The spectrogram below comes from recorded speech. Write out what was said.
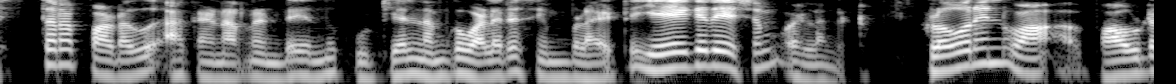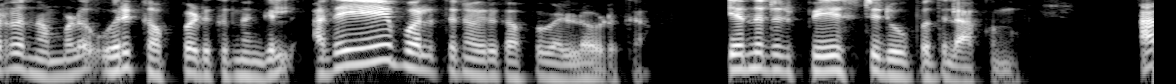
എത്ര പടവ് ആ കിണറിനുണ്ട് എന്ന് കൂട്ടിയാൽ നമുക്ക് വളരെ സിമ്പിളായിട്ട് ഏകദേശം വെള്ളം കിട്ടും. ക്ലോറിൻ പൗഡർ നമ്മൾ ഒരു കപ്പ് എടുക്കുന്നെങ്കിൽ അതേപോലെ തന്നെ ഒരു കപ്പ് വെള്ളം എടുക്കുക എന്നിട്ടൊരു പേസ്റ്റ് രൂപത്തിലാക്കുന്നു. ആ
